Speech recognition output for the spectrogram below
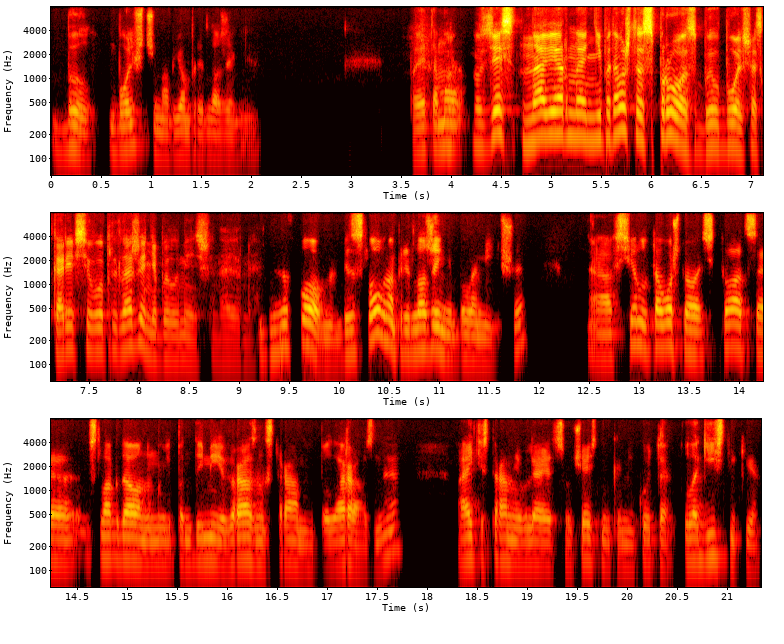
был больше, чем объем предложения. Поэтому... Ну, здесь, наверное, не потому, что спрос был больше, а, скорее всего, предложение было меньше, наверное. Безусловно. Безусловно, предложение было меньше. А, в силу того, что ситуация с локдауном или пандемией в разных странах была разная, а эти страны являются участниками какой-то логистики,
